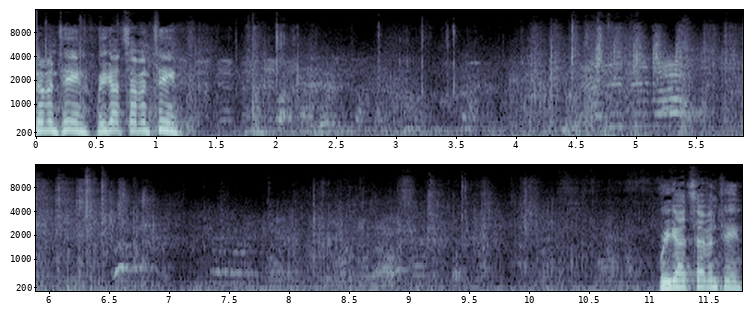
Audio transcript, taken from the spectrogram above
17, we got 17. We got 17.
